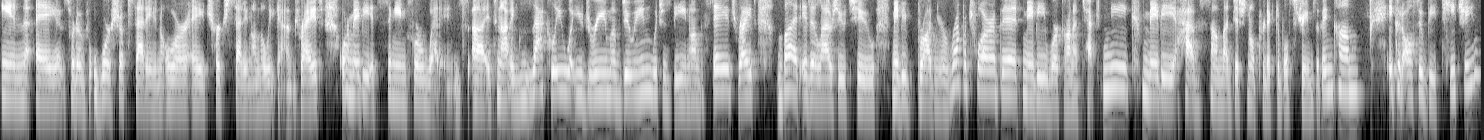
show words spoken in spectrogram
in a sort of worship setting or a church setting on the weekend, right? Or maybe it's singing for weddings. Uh, it's not exactly what you dream of doing, which is being on the stage, right? But it allows you to maybe broaden your repertoire a bit, maybe work on a technique, maybe have some additional predictable streams of income. It could also be teaching.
